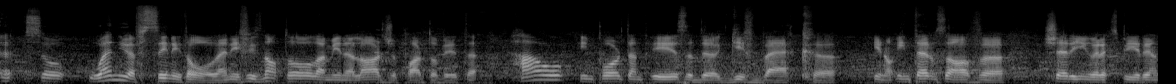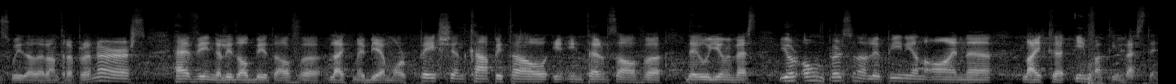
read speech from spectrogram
Uh, so when you have seen it all, and if it's not all, I mean a larger part of it, how important is the give back? Uh, you know, in terms of uh, sharing your experience with other entrepreneurs, having a little bit of uh, like maybe a more patient capital in, in terms of uh, the way you invest. Your own personal opinion on uh, like uh, impact investing.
